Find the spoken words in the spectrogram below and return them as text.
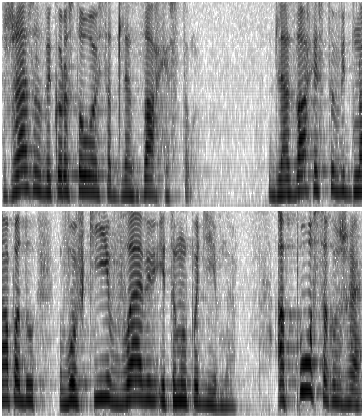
Жезл використовувався для захисту для захисту від нападу вовків, левів і тому подібне. А посох вже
